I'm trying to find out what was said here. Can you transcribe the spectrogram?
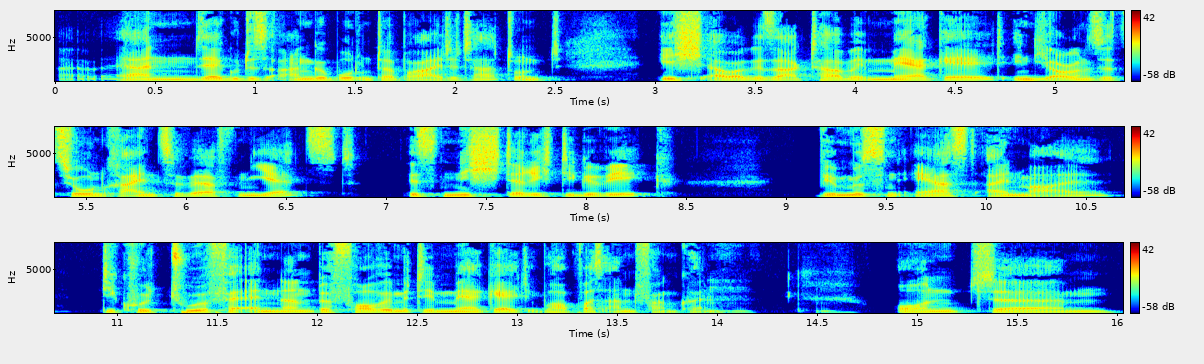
äh, ein sehr gutes Angebot unterbreitet hat und ich aber gesagt habe, mehr Geld in die Organisation reinzuwerfen jetzt ist nicht der richtige Weg. Wir müssen erst einmal die Kultur verändern, bevor wir mit dem mehr Geld überhaupt was anfangen können. Mhm. Und ähm,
